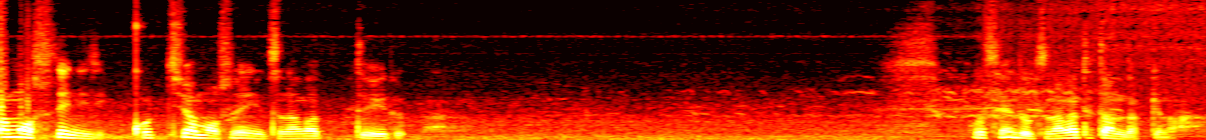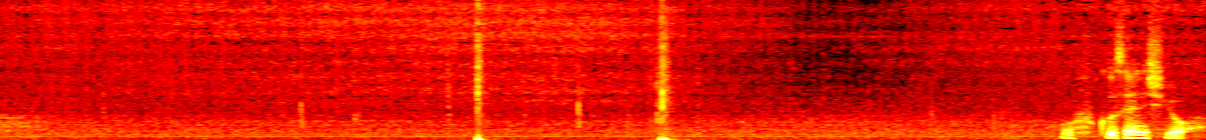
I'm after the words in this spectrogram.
はもうすでに、こっちはもうすでにつながっている。これ線路つながってたんだっけな。伏線しよう。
